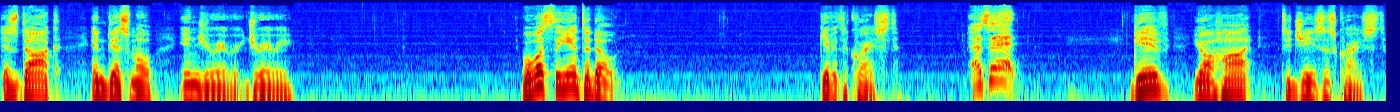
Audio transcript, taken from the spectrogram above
is dark and dismal and dreary. Well, what's the antidote? Give it to Christ. That's it. Give your heart to Jesus Christ.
